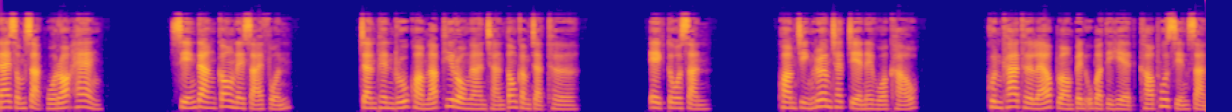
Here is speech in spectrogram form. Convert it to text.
นายสมศักดิ์หัวเราะแห้ง เสียงดังก้องในสายฝน จันเพนรู้ความลับที่โรงงานฉันต้องกำจัดเธอ เอกตัวสัน ความจริงเริ่มชัดเจนในหัวเขา คุณฆ่าเธอแล้วปลอมเป็นอุบัติเหตุเขาพูดเสียงสัน่น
